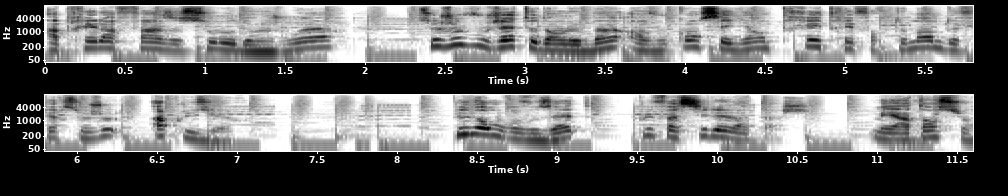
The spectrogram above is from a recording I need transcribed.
après la phase solo d'un joueur, ce jeu vous jette dans le bain en vous conseillant très très fortement de faire ce jeu à plusieurs. Plus nombreux vous êtes, plus facile est la tâche. Mais attention,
